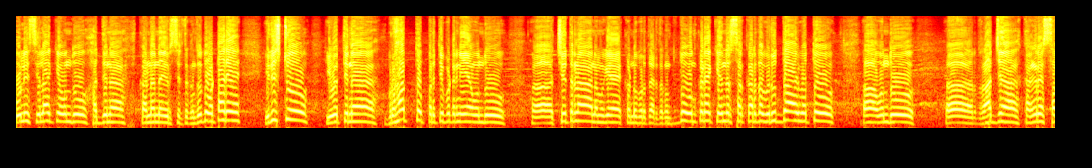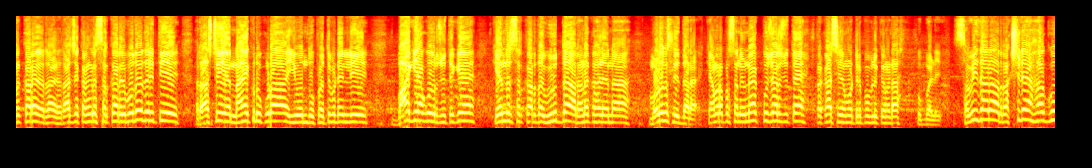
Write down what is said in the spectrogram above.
ಪೊಲೀಸ್ ಇಲಾಖೆ ಒಂದು ಹದ್ದಿನ ಕಣ್ಣನ್ನು ಇರಿಸಿರ್ತಕ್ಕಂಥದ್ದು. ಒಟ್ಟಾರೆ ಇದಿಷ್ಟು ಇವತ್ತಿನ ಬೃಹತ್ ಪ್ರತಿಭಟನೆಯ ಒಂದು ಚಿತ್ರಣ ನಮಗೆ ಕಂಡು ಬರ್ತಾ ಇರ್ತಕ್ಕಂಥದ್ದು. ಒಂದು ಕಡೆ ಕೇಂದ್ರ ಸರ್ಕಾರದ ವಿರುದ್ಧ ಇವತ್ತು ಒಂದು ರಾಜ್ಯ ಕಾಂಗ್ರೆಸ್ ಸರ್ಕಾರ ರಾಜ್ಯ ಕಾಂಗ್ರೆಸ್ ಸರ್ಕಾರ ಇರ್ಬೋದು, ಅದೇ ರೀತಿ ರಾಷ್ಟ್ರೀಯ ನಾಯಕರು ಕೂಡ ಈ ಒಂದು ಪ್ರತಿಭಟನೆಯಲ್ಲಿ ಭಾಗಿಯಾಗುವುದರ ಜೊತೆಗೆ ಕೇಂದ್ರ ಸರ್ಕಾರದ ವಿರುದ್ಧ ರಣಕಹಳೆಯನ್ನು ಮೊಳಗಿಸಲಿದ್ದಾರೆ. ಕ್ಯಾಮರಾ ಪರ್ಸನ್ ವಿನಾಯಕ್ ಪೂಜಾರ ಜೊತೆ ಪ್ರಕಾಶ್ ಹಿರೇಮಠ್ ರಿಪಬ್ಲಿಕ್ ಕನ್ನಡ ಹುಬ್ಬಳ್ಳಿ ಸಂವಿಧಾನ ರಕ್ಷಣೆ ಹಾಗೂ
